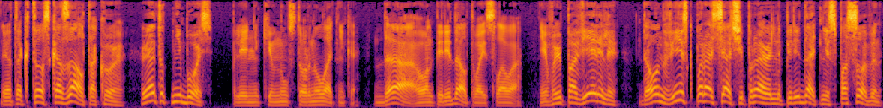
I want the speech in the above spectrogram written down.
«Это кто сказал такое? «Этот, небось!» — пленник кивнул в сторону латника. «Да, он передал твои слова». «И вы поверили? Да он виск поросячий правильно передать не способен,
